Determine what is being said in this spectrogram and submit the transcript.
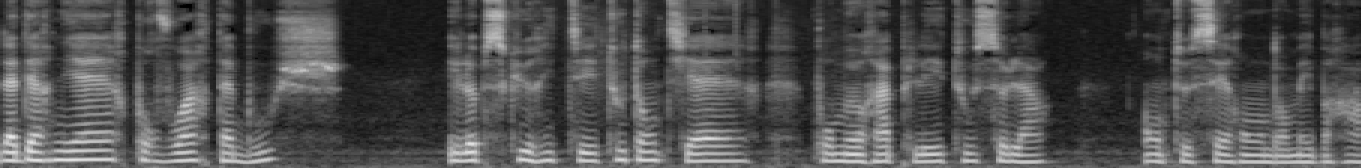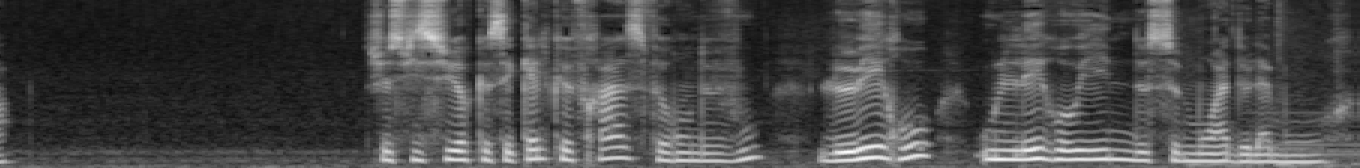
la dernière pour voir ta bouche, et l'obscurité tout entière pour me rappeler tout cela en te serrant dans mes bras. Je suis sûre que ces quelques phrases feront de vous le héros ou l'héroïne de ce mois de l'amour.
